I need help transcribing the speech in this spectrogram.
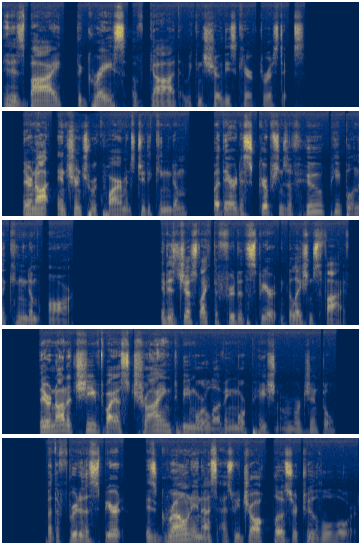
It is by the grace of God that we can show these characteristics. They are not entrance requirements to the kingdom, but they are descriptions of who people in the kingdom are. It is just like the fruit of the Spirit in Galatians 5. They are not achieved by us trying to be more loving, more patient, or more gentle, but the fruit of the Spirit is grown in us as we draw closer to the Lord.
